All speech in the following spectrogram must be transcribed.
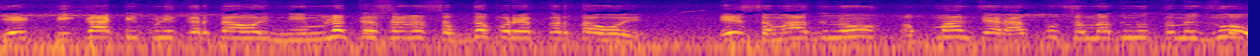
જે ટીકા ટિપ્પણી કરતા હોય, નિમ્ન કક્ષાના શબ્દ પ્રયોગ કરતા હોય, એ સમાજનો અપમાન છે. રાજપૂત સમાજનું તમે જુઓ.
